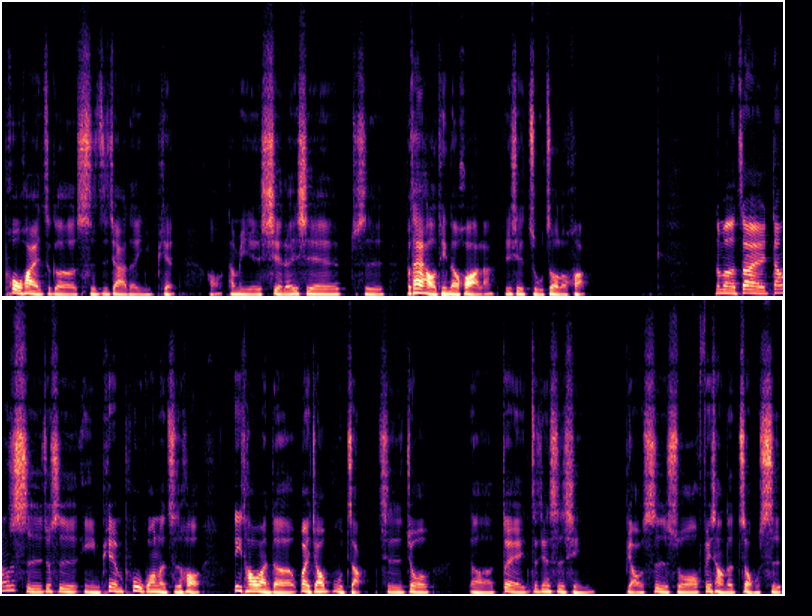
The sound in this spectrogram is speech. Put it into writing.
破坏这个十字架的影片，好，他们也写了一些就是不太好听的话啦，一些诅咒的话。那么在当时就是影片曝光了之后，立陶宛的外交部长其实就呃对这件事情。表示说非常的重视，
